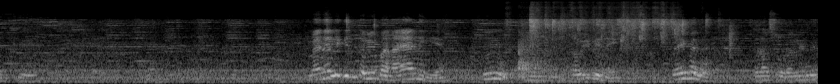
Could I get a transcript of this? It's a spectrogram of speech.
ओके मैंने लेकिन कभी बनाया नहीं है। हम्म, कभी भी नहीं। नहीं बना। थोड़ा सोडा लेने।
